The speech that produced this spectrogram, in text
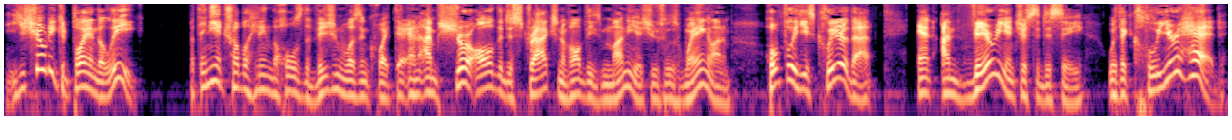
He showed he could play in the league. But then he had trouble hitting the holes. The vision wasn't quite there. And I'm sure all the distraction of all these money issues was weighing on him. Hopefully he's clear of that. And I'm very interested to see, with a clear head,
